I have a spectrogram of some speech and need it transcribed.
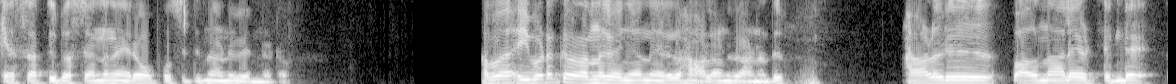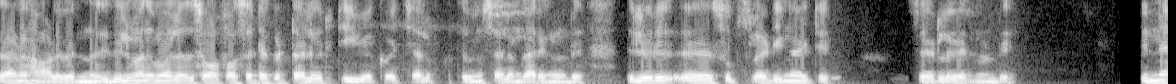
K S R T bus സ്റ്റാൻഡിന് നേരെ ഓപ്പോസിറ്റ് നിന്നാണ് വരുന്നത് കേട്ടോ. അപ്പൊ ഇവിടൊക്കെ വന്നു കഴിഞ്ഞാൽ നേരെ ഒരു ഹാളാണ് കാണുന്നത്. ഹാളൊരു പതിനാല് എട്ടിന്റെ ഇതാണ് ഹാൾ വരുന്നത്. ഇതിലും അതുപോലെ സോഫ സെറ്റ് ഒക്കെ ഇട്ടാലും ഒരു ടി വി ഒക്കെ വെച്ചാലും അത്യാവശ്യം സ്ഥലം കാര്യങ്ങളുണ്ട്. ഇതിലൊരു സബ് സ്ലൈഡിങ് ആയിട്ട് സൈഡിൽ വരുന്നുണ്ട്. പിന്നെ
